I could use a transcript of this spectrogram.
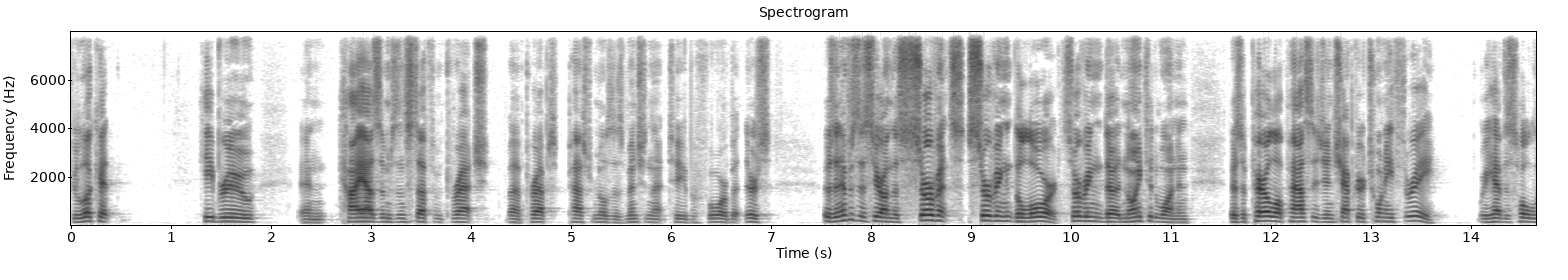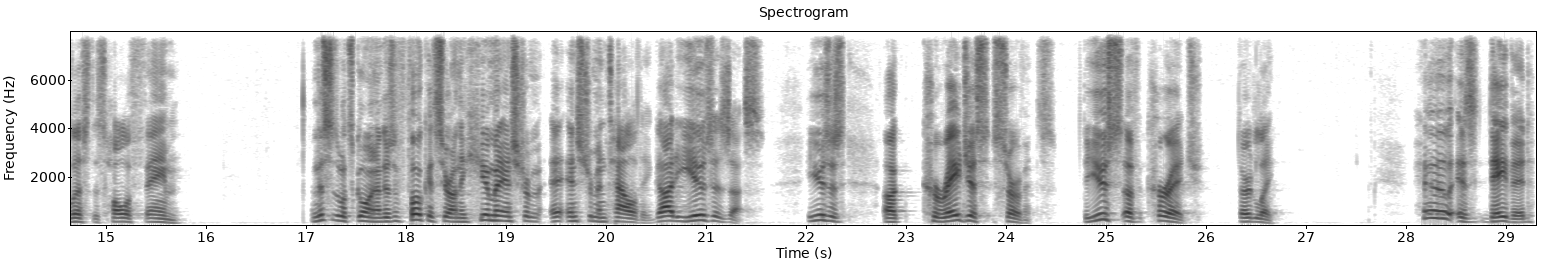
If you look at Hebrew and chiasms and stuff, and perhaps, uh, perhaps Pastor Mills has mentioned that to you before, but there's there's an emphasis here on the servants serving the Lord, serving the anointed one. And there's a parallel passage in chapter 23 where you have this whole list, this hall of fame. And this is what's going on. There's a focus here on the human instrum- instrumentality. God uses us, He uses uh, courageous servants. The use of courage. Thirdly, who is David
